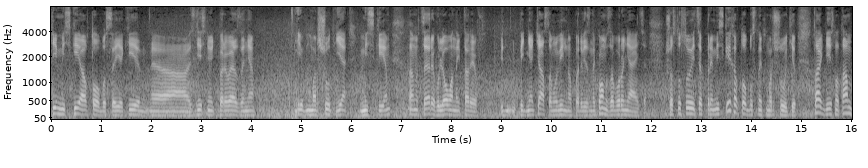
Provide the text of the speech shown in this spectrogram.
Ті міські автобуси, які е, здійснюють перевезення, і маршрут є міським, там це регульований тариф. Під- Підняття самовільно перевізником забороняється. Що стосується приміських автобусних маршрутів, так дійсно там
